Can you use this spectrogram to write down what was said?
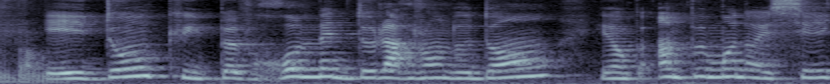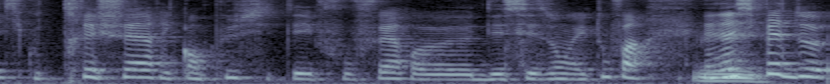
euh, pardon. Et donc, ils peuvent remettre de l'argent dedans, et donc un peu moins dans les séries qui coûtent très cher et qu'en plus, il faut faire euh, des saisons et tout. Enfin, a une Oui. espèce de.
